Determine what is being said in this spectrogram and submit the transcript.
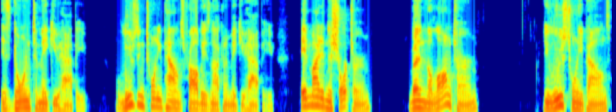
is going to make you happy. Losing 20 pounds probably is not going to make you happy. It might in the short term, but in the long term, you lose 20 pounds,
